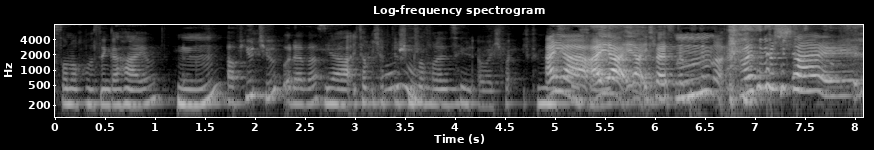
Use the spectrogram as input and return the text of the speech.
Das ist auch noch ein bisschen geheim. Hm? Auf YouTube oder was? Ja, ich glaube, ich habe dir schon davon erzählt, aber ich, ich bin mir Ah ja, ah ja, ja, ich weiß ganz hm? genau. Ich weiß Bescheid.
